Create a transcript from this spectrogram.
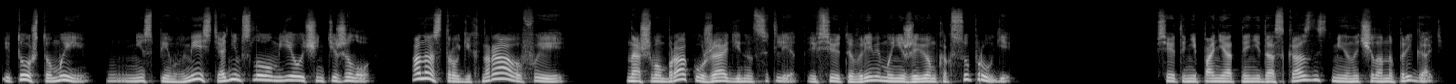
и то, что мы не спим вместе, одним словом, ей очень тяжело. Она строгих нравов, и нашему браку уже 11 лет, и все это время мы не живем как супруги. Вся эта непонятная недосказанность меня начала напрягать.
